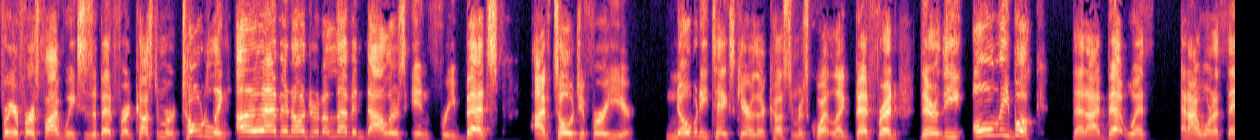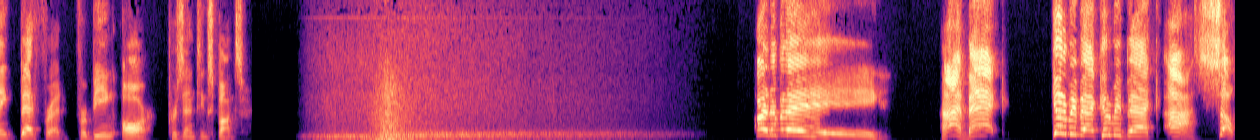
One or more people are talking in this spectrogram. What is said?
for your first five weeks as a Betfred customer, totaling $1,111 in free bets. I've told you for a year. Nobody takes care of their customers quite like Betfred. They're the only book that I bet with and I want to thank Betfred for being our presenting sponsor. All right, everybody. I'm back. Gonna be back. Gonna be back. Ah, so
